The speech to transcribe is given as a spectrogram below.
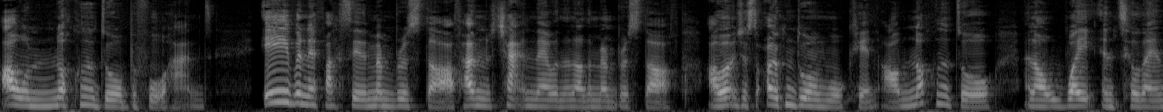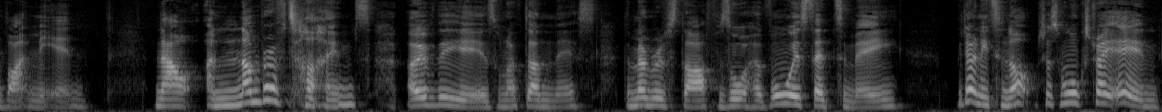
I will knock on the door beforehand even if I see a member of staff having a chat in there with another member of staff, I won't just open the door and walk in. I'll knock on the door and I'll wait until they invite me in. Now, a number of times over the years when I've done this, the member of staff has have always said to me, "You don't need to knock, just walk straight in."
